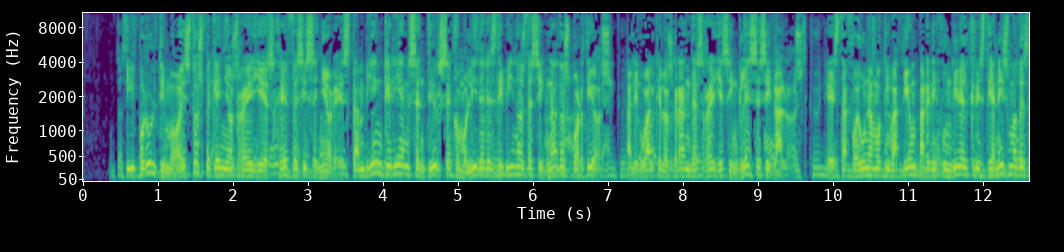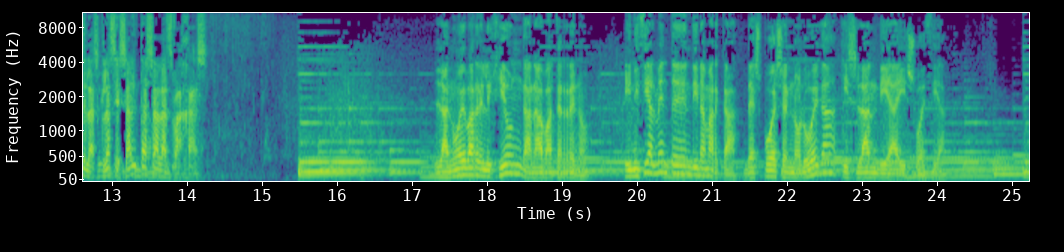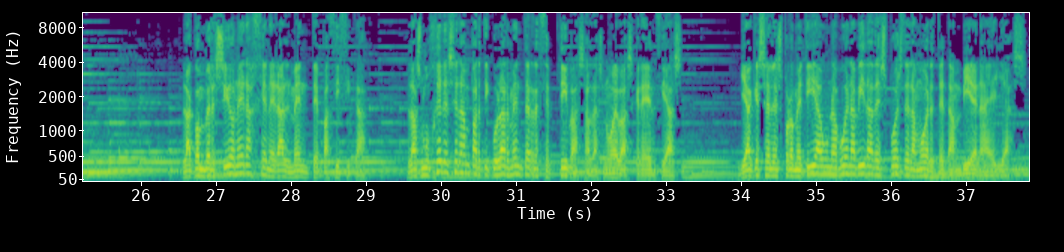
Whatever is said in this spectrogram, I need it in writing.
Y por último, estos pequeños reyes, jefes y señores también querían sentirse como líderes divinos designados por Dios, al igual que los grandes reyes ingleses y galos. Esta fue una motivación para difundir el cristianismo desde las clases altas a las bajas. La nueva religión ganaba terreno, inicialmente en Dinamarca, después en Noruega, Islandia y Suecia. La conversión era generalmente pacífica las mujeres eran particularmente receptivas a las nuevas creencias, ya que se les prometía una buena vida después de la muerte también a ellas.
